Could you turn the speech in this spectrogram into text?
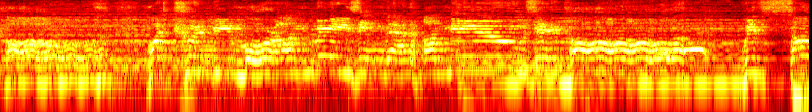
musical. What could be more amazing than a musical with some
